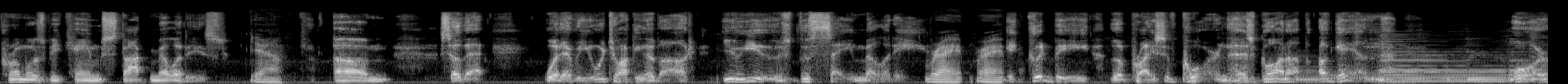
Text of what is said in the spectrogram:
promos became stock melodies. Yeah. Um, so that whatever you were talking about, you used the same melody. Right, right. It could be the price of corn has gone up again. Or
